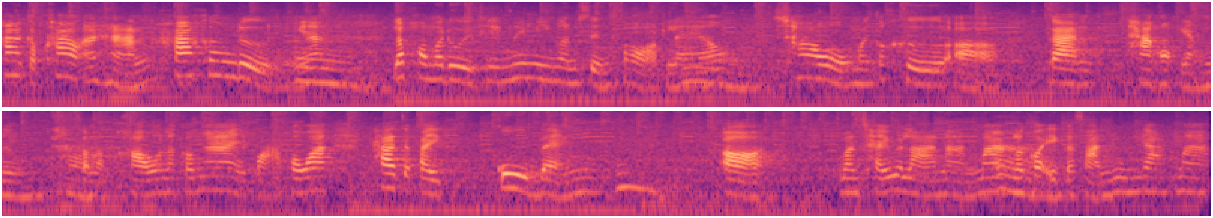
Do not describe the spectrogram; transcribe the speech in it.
ค่ากับข้าวอาหารค่าเครื่องดื่มอย่างเงี้ยอืมแล้วพอมาดูอีกทีไม่มีเงินสินสอดแล้วอืมเช่ามันก็คือเออ การทางออกอย่างหนึ่งค่ะ สำหรับเขาแล้วก็ง่ายกว่า เพราะว่าถ้าจะไปกู้แบงก์อืม เอ่อมันใช้เวลานานมาก อ่าแล้วก็เอกสารยุ่งยากมาก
